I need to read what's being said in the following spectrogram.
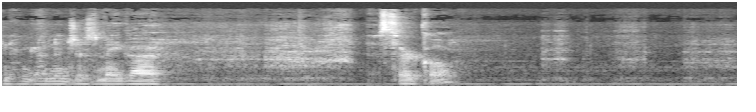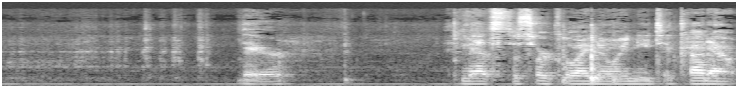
and I'm going to just make a, a circle. There. And that's the circle I know I need to cut out.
